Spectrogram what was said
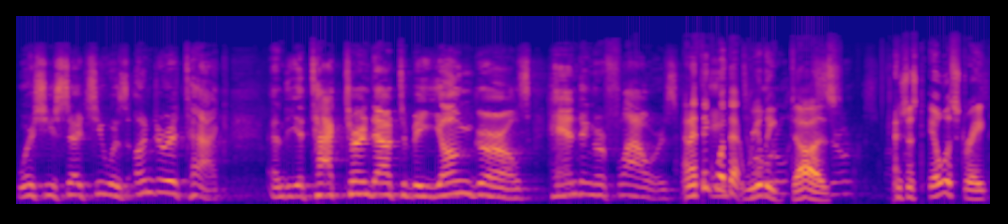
where she said she was under attack and the attack turned out to be young girls handing her flowers. And I think what that really does is just illustrate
